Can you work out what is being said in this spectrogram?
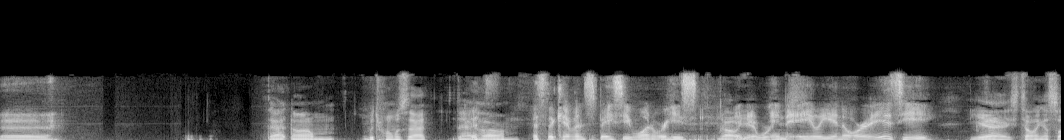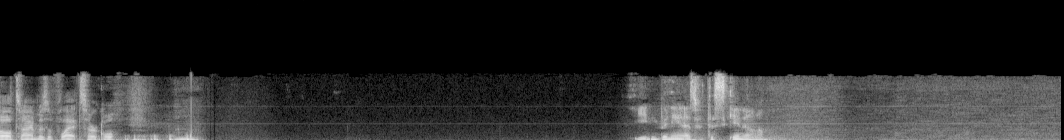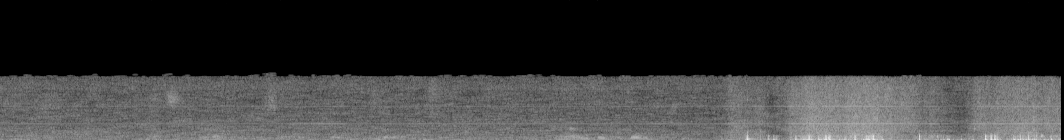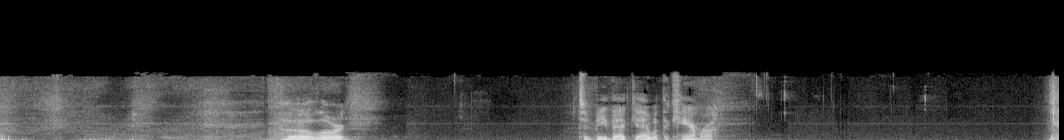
uh, That um, which one was that? That It's- um, that's the Kevin Spacey one where he's oh an, yeah, where an he's- alien, or is he? Yeah, he's telling us all time is a flat circle. Eating bananas with the skin on them. That guy with the camera.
